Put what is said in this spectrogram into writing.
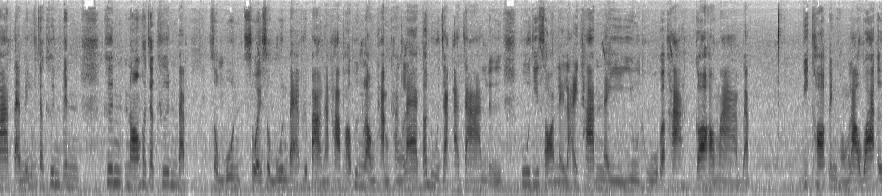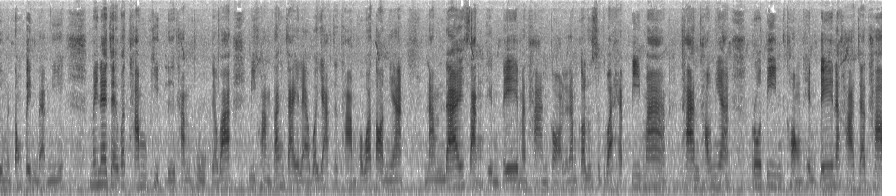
มาก แต่ไม่รู้จะขึ้นเป็นขึ้นน้องเขาจะขึ้นแบบสมบูรณ์สวยสมบูรณ์แบบหรือเปล่านะคะเพราะเพิ่งลองทำครั้งแรกก็ดูจากอาจารย์ หรือผู้ที่สอนหลาย ๆ ท่านใน YouTube อะค่ะ ก็เอามาแบบ วิเคราะห์เป็นของเราว่าเออมันต้องเป็นแบบนี้ ไม่แน่ใจว่าทำผิดหรือทำถูก แต่ว่ามีความตั้งใจแล้วว่าอยากจะทำเพราะว่าตอนนี้ยนำได้สั่งเทมเป้มาทานก่อนแล้วนำก็รู้สึกว่าแฮปปี้มาก ทานเขาเนี่ยโปรตีนของเทมเป้นะคะ จะเท่า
